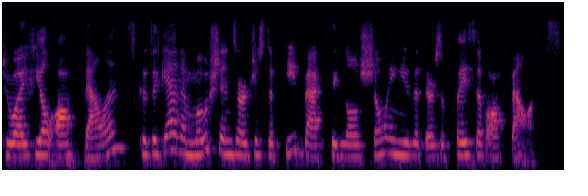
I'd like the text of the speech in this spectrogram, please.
Do I feel off balance? Because again, emotions are just a feedback signal showing you that there's a place of off balance.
